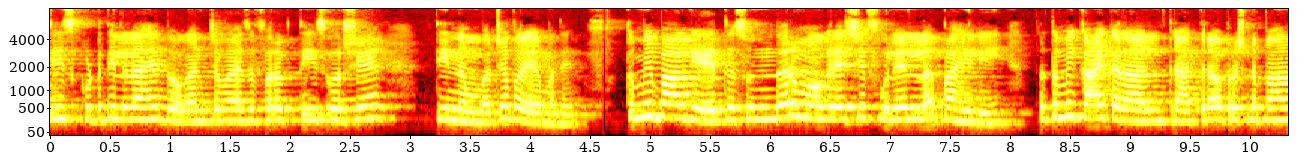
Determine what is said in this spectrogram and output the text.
तीस कुठं दिलेला आहे? दोघांच्या वयाचा फरक तीस वर्षे तीन नंबरच्या पर्यायामध्ये. तुम्ही बागेत सुंदर मोगऱ्याची फुले पाहिली. तर तुम्ही काय कराल? त्र्याहत्तरावा प्रश्न पहा.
